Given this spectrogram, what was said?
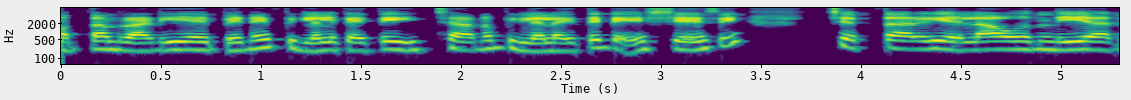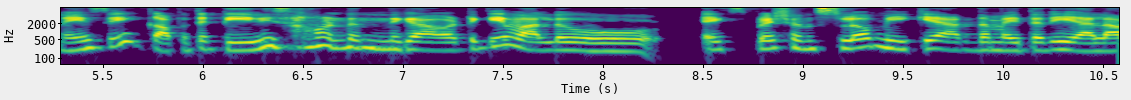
మొత్తం రెడీ అయిపోయినాయి. పిల్లలకైతే ఇచ్చాను. పిల్లలైతే టేస్ట్ చేసి చెప్తారు ఎలా ఉంది అనేసి. కాకపోతే టీవీ సౌండ్ ఉంది కాబట్టి వాళ్ళు ఎక్స్‌ప్రెషన్స్‌లో మీకే అర్థమవుతుంది ఎలా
